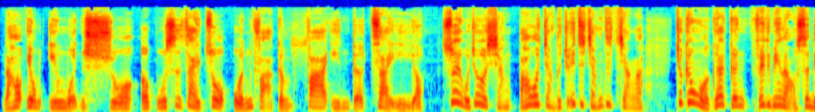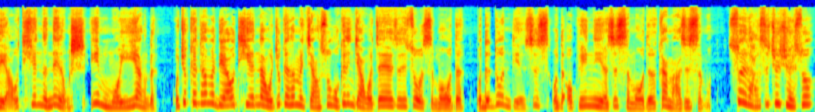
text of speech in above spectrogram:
然后用英文说，而不是在做文法跟发音的在意哦。所以我就想把我讲的就一直讲一直讲啊，就跟我在跟菲律宾老师聊天的内容是一模一样的。我就跟他们聊天呐、我就跟他们讲说，我跟你讲，我在这做什么，我的我的论点是我的 opinion 是什么，我的干嘛是什么。所以老师就觉得说，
